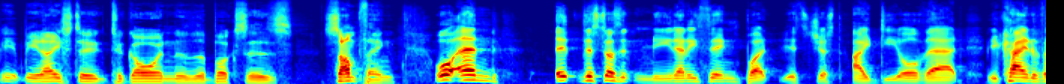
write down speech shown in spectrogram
Be, be nice to, to go into the books as something. Well, and it, this doesn't mean anything, but it's just ideal that you kind of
